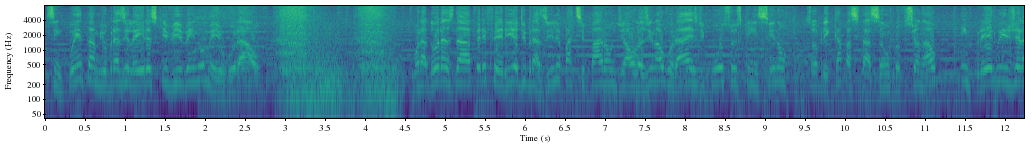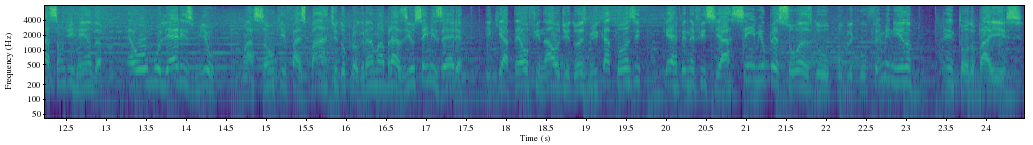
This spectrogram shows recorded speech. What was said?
50 mil brasileiras que vivem no meio rural. Moradoras da periferia de Brasília participaram de aulas inaugurais de cursos que ensinam sobre capacitação profissional, emprego e geração de renda. É o Mulheres Mil, uma ação que faz parte do programa Brasil Sem Miséria e que até o final de 2014 quer beneficiar 100 mil pessoas do público feminino em todo o país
